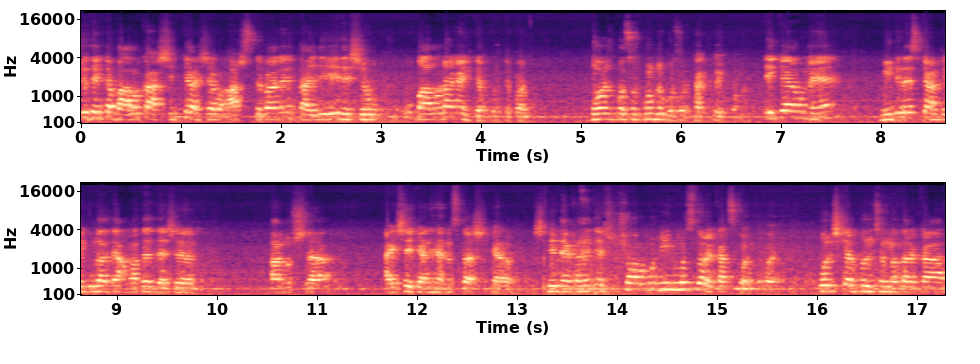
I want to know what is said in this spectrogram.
যদি একটা ভালো কাজ শিক্ষা হিসাবে আসতে পারে, তাইলে এই দেশেও ভালো টাকা ইনকাম করতে পারে দশ বছর, পনেরো বছর থাকতে না এই কারণে মিডল ইস্ট কান্ট্রিগুলোতে আমাদের দেশের মানুষরা আইসে এখানে হেনস্থার শিকার সে দেখা যায় যে সর্বনিম্ন স্তরে কাজ করতে হয় পরিষ্কার পরিচ্ছন্নতার কাজ,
